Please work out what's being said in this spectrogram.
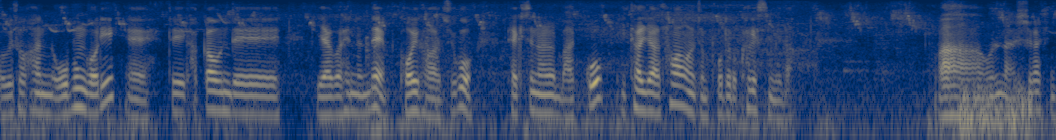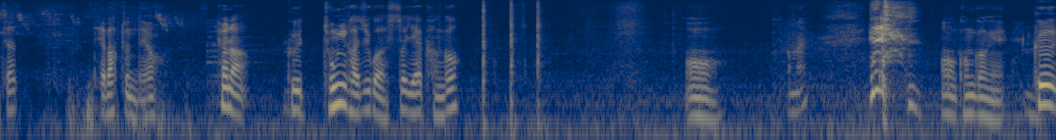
여기서 한 5분 거리, 예, 되게 가까운 데 예약을 했는데 거기 가가지고 백신을 맞고 이탈리아 상황을 좀 보도록 하겠습니다. 와 오늘 날씨가 진짜 대박 좋네요. 현아, 그 종이 가지고 왔어? 예약한 거? 어, 잠깐만. 어 건강해. 그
